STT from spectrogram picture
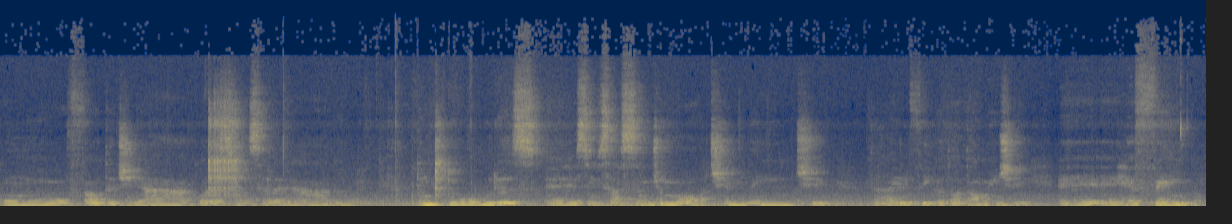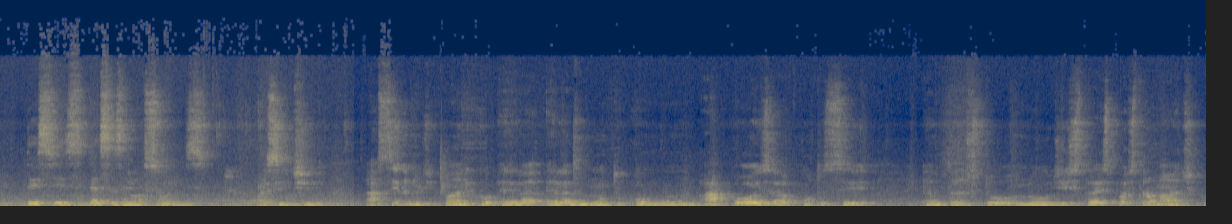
como falta de ar, coração acelerado, tonturas, é, sensação de morte iminente, tá? Ele fica totalmente é, é, refém desses, dessas emoções. Faz sentido. A síndrome de pânico, ela, ela é muito comum após acontecer é, um transtorno de estresse pós-traumático.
